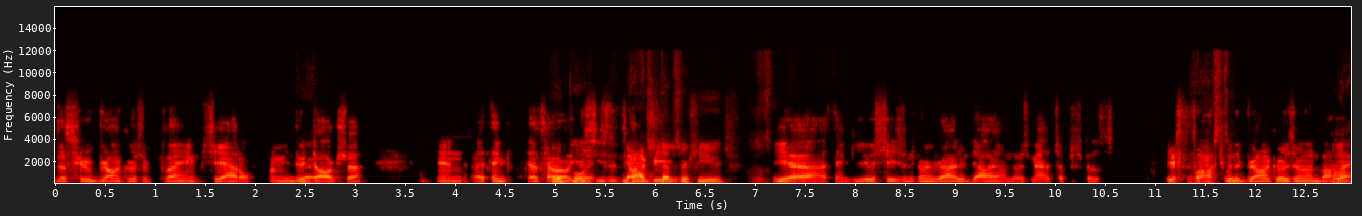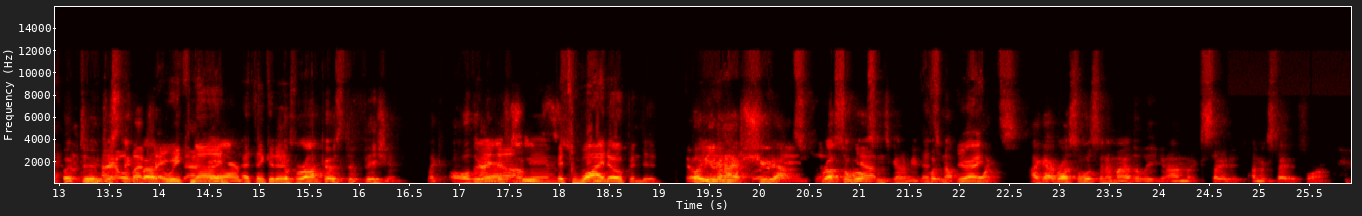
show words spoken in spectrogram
just who Broncos are playing Seattle. I mean, they're Right. dog shit. And I think that's how Good your point. season's going to be. Matchups are huge. Yeah, I think your season's going to ride or die on those matchups because you're has fucked when the Broncos are on bye. Yeah. But dude, just hope think about it. Week that. nine, Yeah. I think it is. the. Broncos division, like all their Yeah, games. It's wide open, dude. But you're gonna have shootouts. games, so- Russell Yep. Wilson's gonna be That's- putting up right. points. I got Russell Wilson in my other league, and I'm excited. I'm excited for him.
